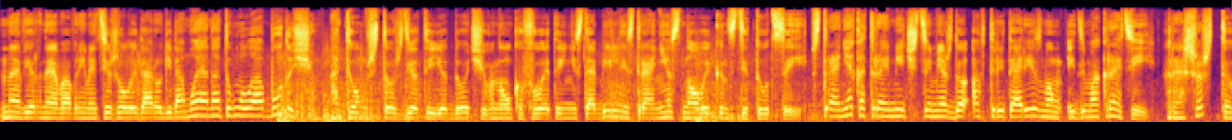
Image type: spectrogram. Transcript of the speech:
Наверное, во время тяжелой дороги домой она думала о будущем, о том, что ждет ее дочь и внуков в этой нестабильной стране с новой конституцией. В стране, которая мечется между авторитаризмом и демократией. Хорошо, что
